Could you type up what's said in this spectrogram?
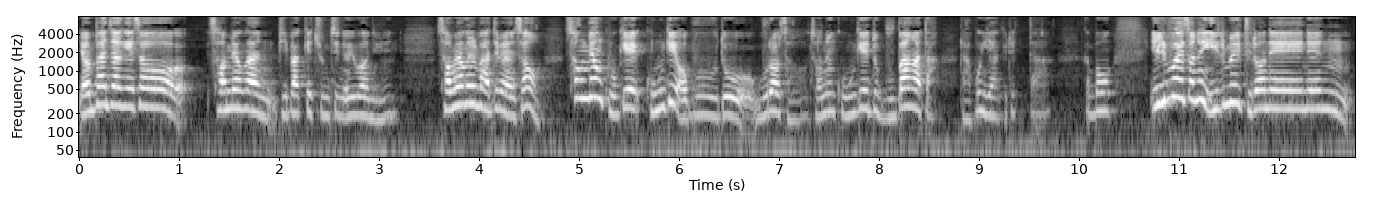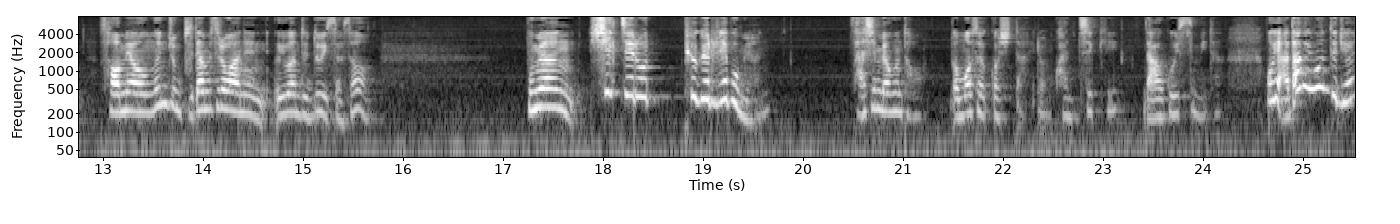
연판장에서 서명한 비박계 중진 의원은 서명을 받으면서 성명 공개, 공개 여부도 물어서 저는 공개도 무방하다라고 이야기를 했다. 그러니까 뭐 일부에서는 이름을 드러내는 서명은 좀 부담스러워하는 의원들도 있어서 보면 실제로 표결을 해보면 40명은 더 넘어설 것이다 이런 관측이 나오고 있습니다. 뭐 야당 의원들이야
